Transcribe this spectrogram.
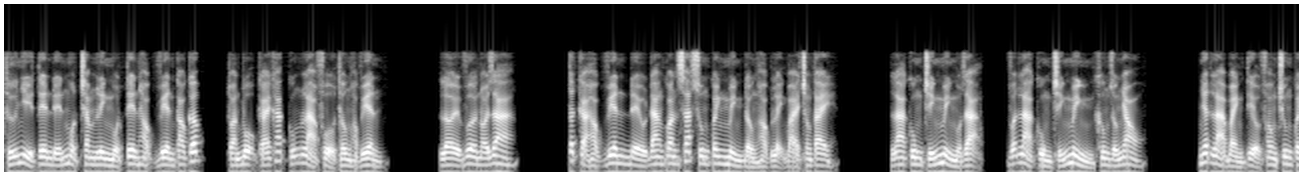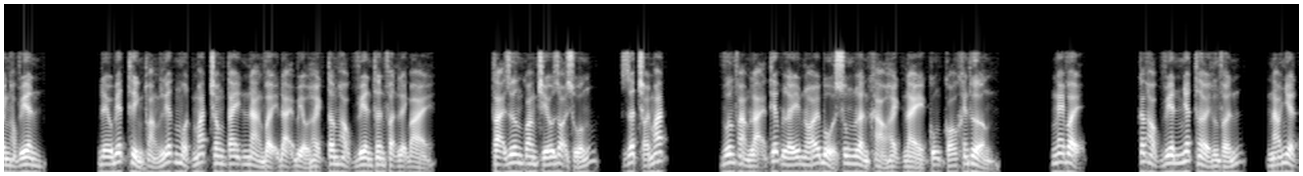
thứ nhì tên đến một trăm linh một tên học viên cao cấp, toàn bộ cái khác cũng là phổ thông học viên. Lời vừa nói ra, tất cả học viên đều đang quan sát xung quanh mình đồng học lệnh bài trong tay. Là cùng chính mình một dạng, vẫn là cùng chính mình không giống nhau. Nhất là bành tiểu phong chung quanh học viên. Đều biết thỉnh thoảng liếc một mắt trong tay nàng vậy đại biểu hạch tâm học viên thân phận lệnh bài tại dương quang chiếu dọi xuống, rất chói mắt. Vương phạm lại tiếp lấy nói bổ sung lần khảo hạch này cũng có khen thưởng. Ngay vậy, các học viên nhất thời hưng phấn, náo nhiệt.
